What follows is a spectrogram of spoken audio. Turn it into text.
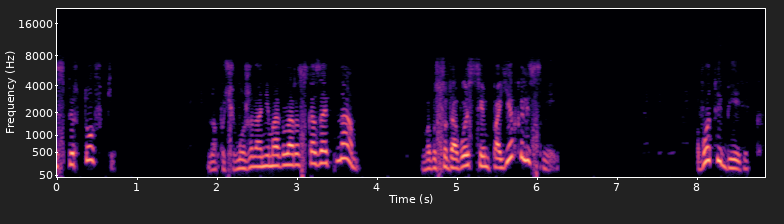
спиртовки. Но почему же она не могла рассказать нам? Мы бы с удовольствием поехали с ней. Вот и берег.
